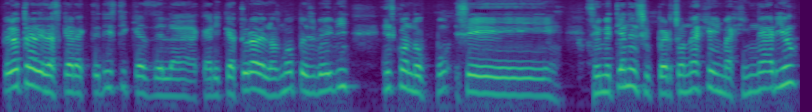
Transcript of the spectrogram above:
Pero otra de las características de la caricatura de los Mopes Baby es cuando se, se metían en su personaje imaginario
